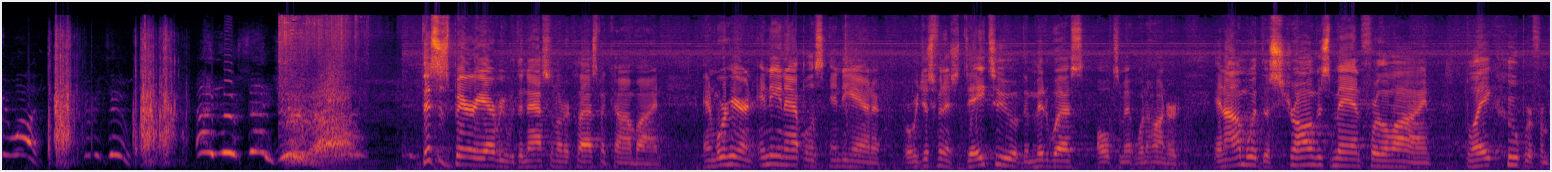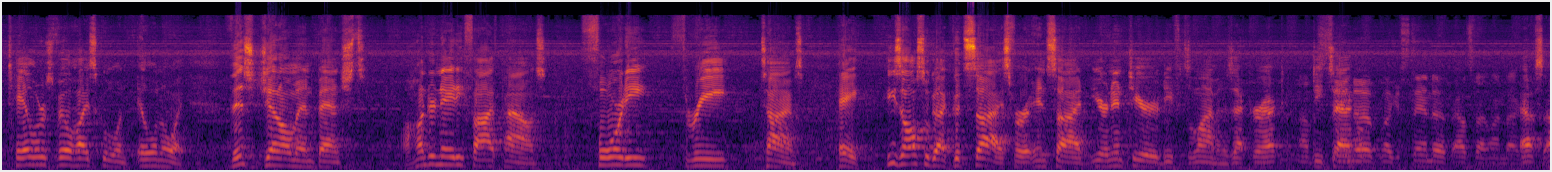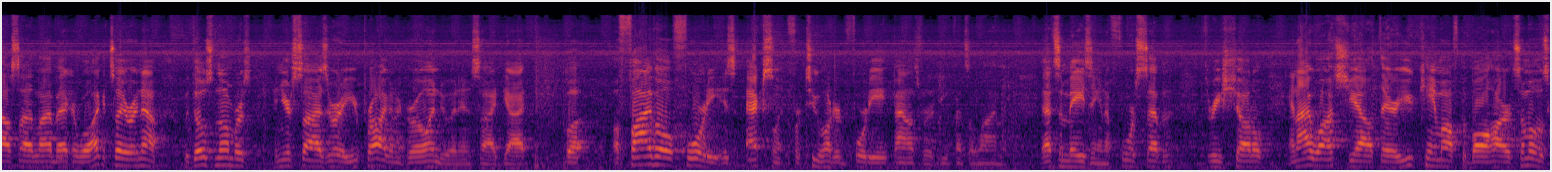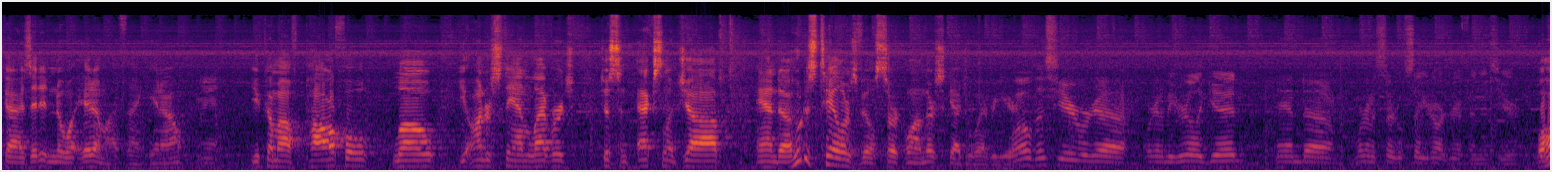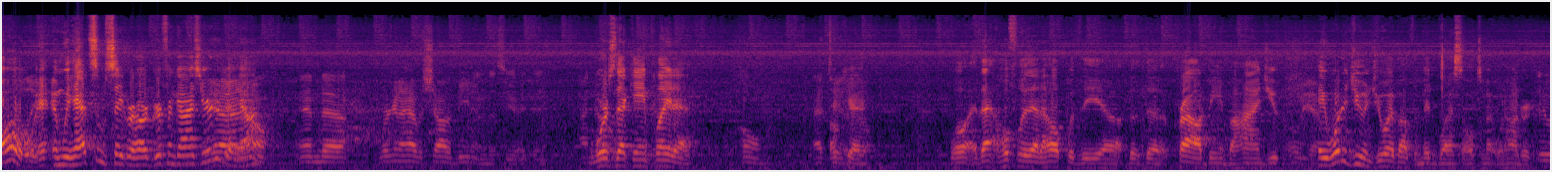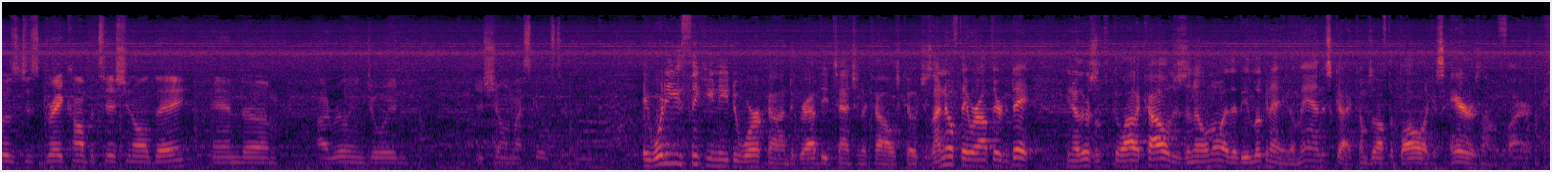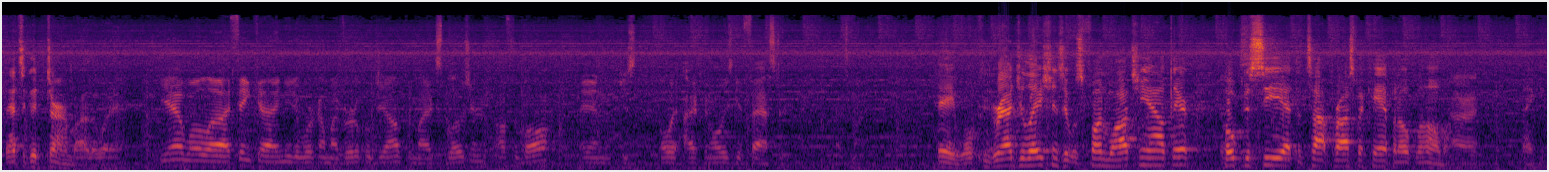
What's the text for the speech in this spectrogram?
Give me one. Give me two. And you you know. This is Barry Every with the National Underclassmen Combine, and we're here in Indianapolis, Indiana, where we just finished day two of the Midwest Ultimate 100. And I'm with the strongest man for the line, Blake Hooper from Taylorville High School in Illinois. This gentleman benched 185 pounds 43 times. Hey, he's also got good size for inside. You're an interior defensive lineman, is that correct? I'm D stand up like a stand up outside linebacker. Outs- outside linebacker. Well, I can tell you right now, with those numbers and your size already, you're probably going to grow into an inside guy. But a 5.040 is excellent for 248 pounds for a defensive lineman. That's amazing. And a 4.73 shuttle. And I watched you out there. You came off the ball hard. Some of those guys, they didn't know what hit them. I think. You know. Man. You come off powerful, low. You understand leverage. Just an excellent job. And uh, who does Taylorville circle on their schedule every year? Well, this year we're gonna we're gonna be really good, and uh, we're gonna circle Sacred Heart Griffin this year. Whoa! Really- And we had some Sacred Heart Griffin guys here yeah, today. I huh? And uh, we're gonna have a shot at beating them this year. I think. I know. Where's that game played at? Home. At Okay. Well, that hopefully that'll help with the, uh, the the crowd being behind you. Oh, yeah. Hey, what did you enjoy about the Midwest Ultimate 100? It was just great competition all day, and um, I really enjoyed just showing my skills to everyone. Hey, what do you think you need to work on to grab the attention of college coaches? I know if they were out there today, you know, there's a lot of colleges in Illinois that'd be looking at you and go, man, this guy comes off the ball like his hair is on fire. That's a good term, by the way. Yeah, well, uh, I think I need to work on my vertical jump and my explosion off the ball, and just I can always get faster. Hey, well, congratulations. It was fun watching you out there. Hope to see you at the top prospect camp in Oklahoma. All right. Thank you.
